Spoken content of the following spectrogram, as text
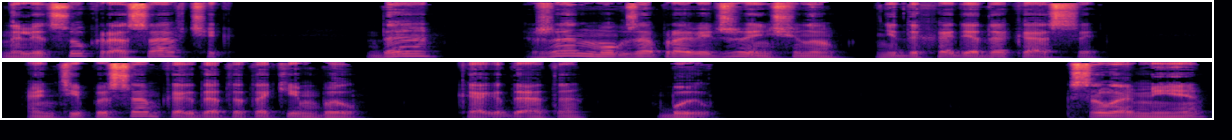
На лицо красавчик. Да, Жан мог заправить женщину, не доходя до кассы. Антип и сам когда-то таким был. Когда-то был. Соломея,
